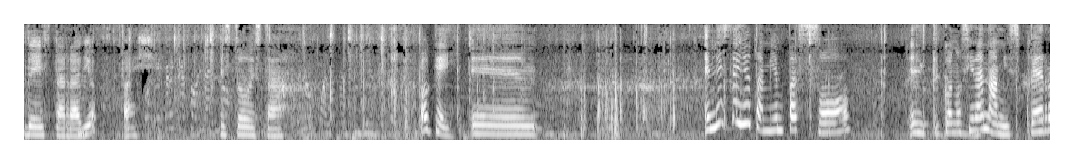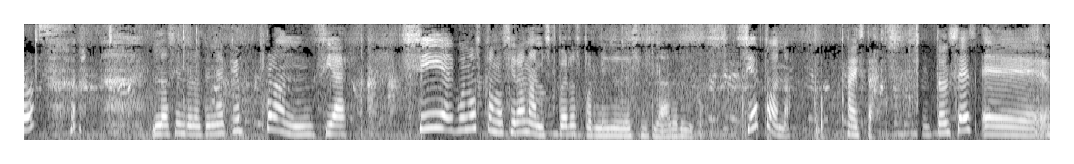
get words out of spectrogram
de esta radio. Ay, esto está... Ok, em, en este año también pasó el que conocieran a mis perros. lo siento, lo tenía que pronunciar. Sí, algunos conocieron a mis perros por medio de sus ladridos. ¿Cierto o no? Ahí está. Entonces, eh,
